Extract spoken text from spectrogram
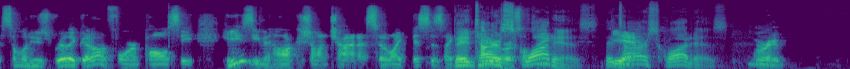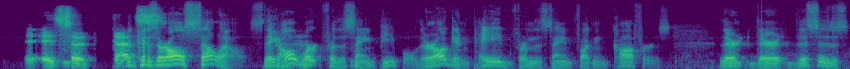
someone who's really good on foreign policy, he's even hawkish on China. So like this is like the entire squad thing. is. The Yeah. entire squad is right. It's so that's because they're all sellouts. They all Mhm. work for the same people. They're all getting paid from the same fucking coffers. They're they're this is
